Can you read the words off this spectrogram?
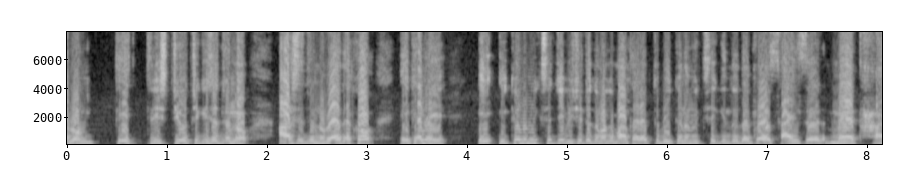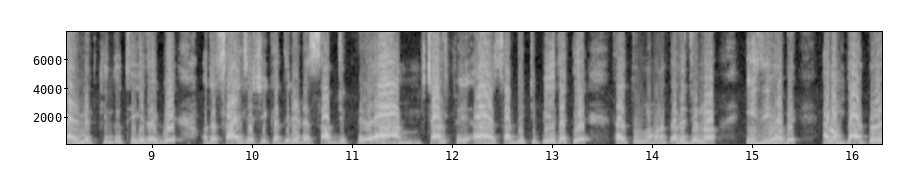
এবং তেত্রিশটি হচ্ছে কিসের জন্য? আর্টসের জন্য। ভাইয়া দেখো, এখানে এই ইকোনমিক্সের যে বিষয়টা তোমাকে মাথায় রাখতে হবে ইকোনমিক্সে কিন্তু দেখো সায়েন্সের ম্যাথ হায়ার ম্যাথ কিন্তু থেকে থাকবে। অর্থাৎ সায়েন্সের শিক্ষার্থীরা এটা সাবজেক্ট চান্স সাবজেক্টটি পেয়ে থাকলে তার তুলনামূলক তাদের জন্য ইজি হবে। এবং তারপরে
